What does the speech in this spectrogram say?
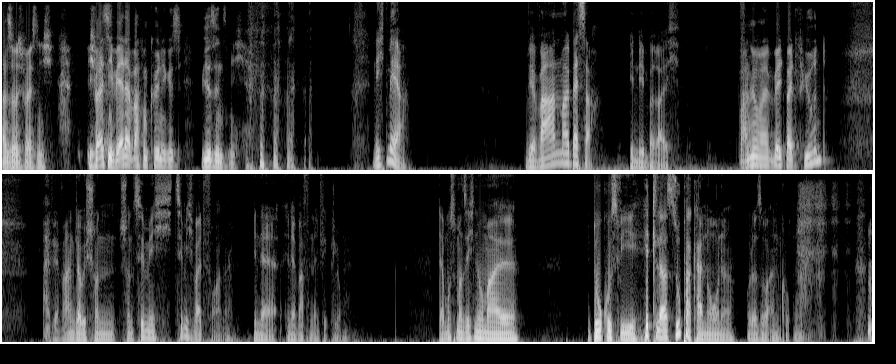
Also ich weiß nicht. Ich weiß nicht, wer der Waffenkönig ist. Wir sind's nicht. Nicht mehr. Wir waren mal besser in dem Bereich. Waren wir mal weltweit führend? Ah, Wir waren, glaube ich, schon, schon ziemlich, ziemlich weit vorne in der, in der Waffenentwicklung. Da muss man sich nur mal Dokus wie Hitlers Superkanone oder so angucken.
